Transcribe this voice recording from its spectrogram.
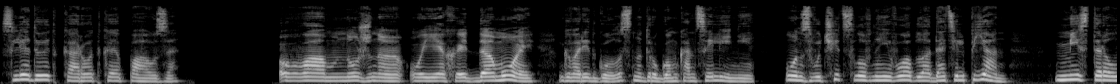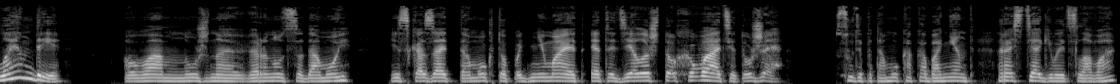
Следует короткая пауза. «Вам нужно уехать домой», — говорит голос на другом конце линии. Он звучит, словно его обладатель пьян. «Мистер Лэндри?» «Вам нужно вернуться домой и сказать тому, кто поднимает это дело, что хватит уже». Судя по тому, как абонент растягивает слова,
